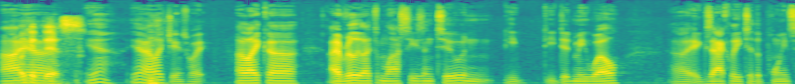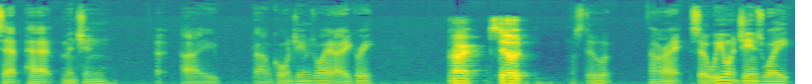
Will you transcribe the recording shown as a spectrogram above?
I, Look at uh, this. Yeah, yeah, I like James White. I like. Uh, I really liked him last season too, and he he did me well. Uh, exactly to the points that Pat mentioned. I I'm going James White. I agree. All right, let's do it. Let's do it. All right. So we want James White.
